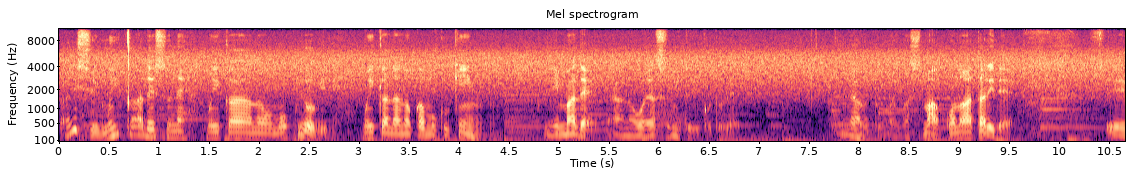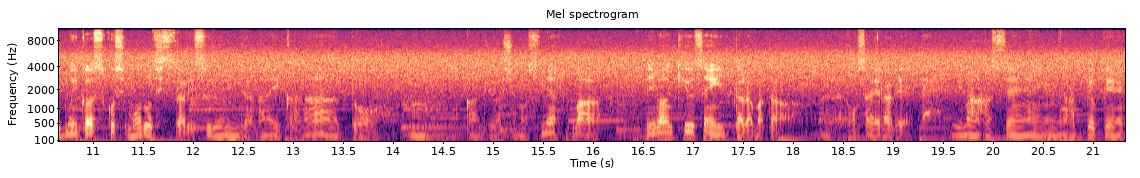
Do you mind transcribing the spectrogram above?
来週6日ですね。6日の木曜日、6日7日木金にまであのお休みということで、なると思います。まあ、この辺りで、え、6日は少し戻したりするんじゃないかなと、うん、感じがしますね。まあ、2万9000円いったらまた、えー、抑えられ、2万8800円いっ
